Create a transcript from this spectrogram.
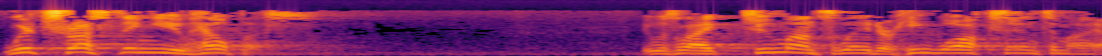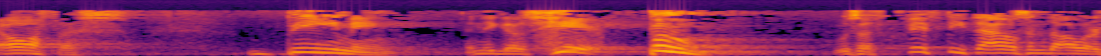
We're trusting you. Help us. It was like two months later, he walks into my office beaming and he goes, Here, boom. It was a $50,000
